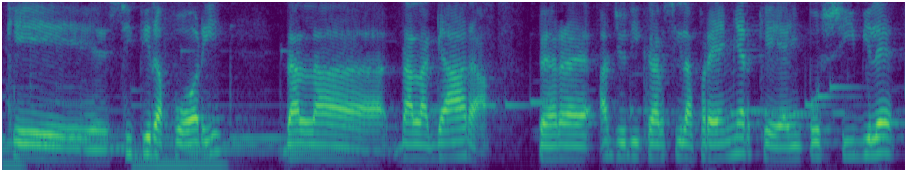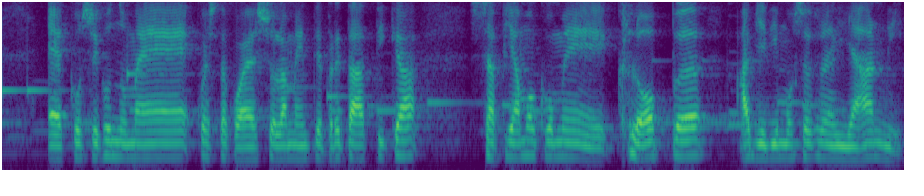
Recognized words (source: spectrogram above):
che si tira fuori dalla, dalla gara per aggiudicarsi la Premier che è impossibile Ecco, secondo me questa qua è solamente pretattica. Sappiamo come Klopp abbia dimostrato negli anni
